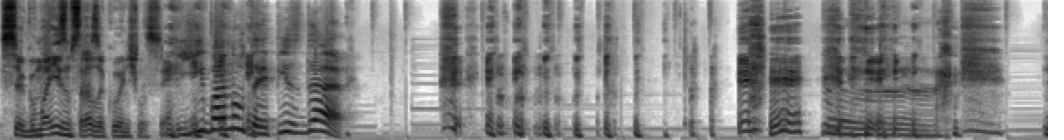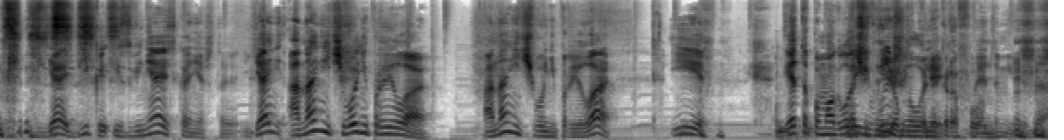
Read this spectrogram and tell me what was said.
Все, гуманизм сразу кончился. Ебанутая пизда! Я дико извиняюсь, конечно. Я, она ничего не пролила. Она ничего не пролила. И это помогло Значит, ей выжить, блядь, микрофон. на этом мире. Да.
